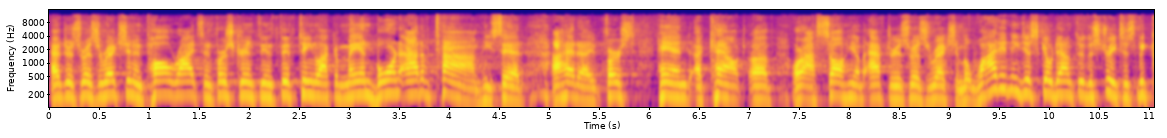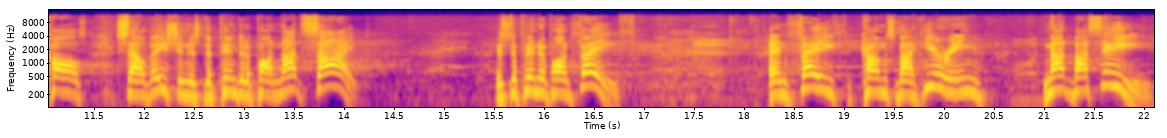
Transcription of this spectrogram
after his resurrection. And Paul writes in 1 Corinthians 15, like a man born out of time, he said, I had a first hand account of, or I saw him after his resurrection. But why didn't he just go down through the streets? It's because salvation is dependent upon not sight, it's dependent upon faith. And faith comes by hearing, not by seeing.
